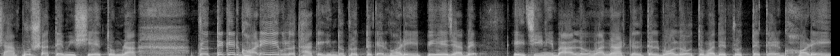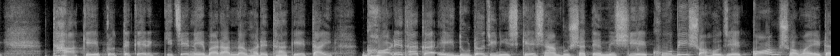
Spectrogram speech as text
শ্যাম্পুর সাথে মিশিয়ে তোমরা প্রত্যেকের ঘরেই এগুলো থাকে, কিন্তু প্রত্যেকের ঘরেই পেয়ে যাবে। এই চিনি বলো বা নারকেল তেল বলো, তোমাদের প্রত্যেকের ঘরেই থাকে, প্রত্যেকের কিচেনে বা রান্নাঘরে থাকে, তাই ঘরে থাকা এই দুটো জিনিসকে শ্যাম্পুর সাথে মিশিয়ে খুবই সহজে কম সময়ে এটা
